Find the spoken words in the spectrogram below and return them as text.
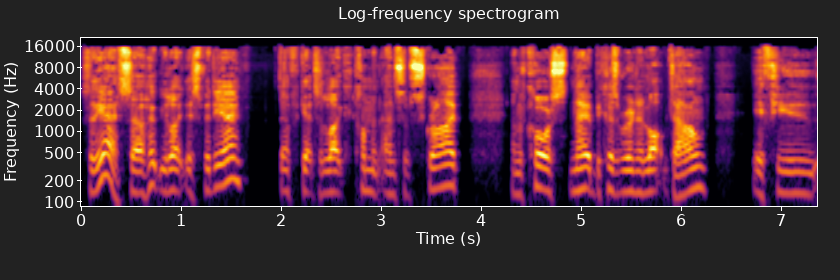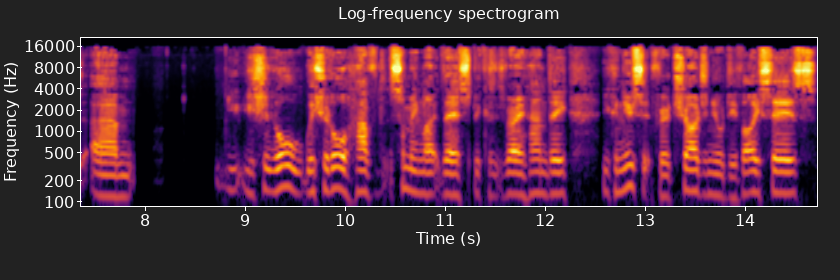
So yeah, so I hope you like this video. Don't forget to like, comment and subscribe. And of course, now because we're in a lockdown, if you, um, you, you should all, we should all have something like this because it's very handy. You can use it for charging your devices.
